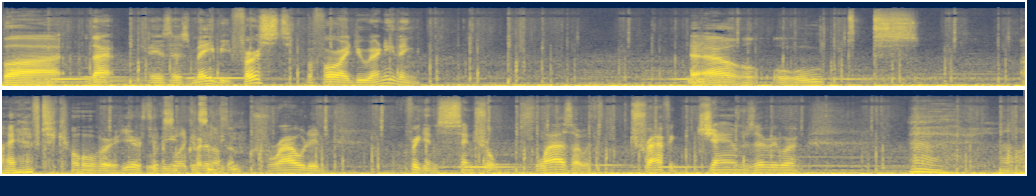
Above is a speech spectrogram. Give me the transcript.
But that is as maybe first, before I do anything. Out. I have to go over here through Looks the like incredibly crowded friggin' central plaza with traffic jams everywhere. Oh.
